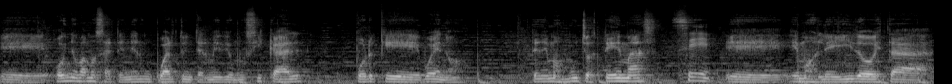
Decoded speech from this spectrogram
eh, hoy no vamos a tener un cuarto intermedio musical porque, bueno, tenemos muchos temas. Sí. Eh, hemos leído esta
